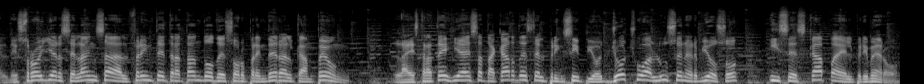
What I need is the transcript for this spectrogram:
El Destroyer se lanza al frente tratando de sorprender al campeón. La estrategia es atacar desde el principio. Joshua luce nervioso y se escapa el primero.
